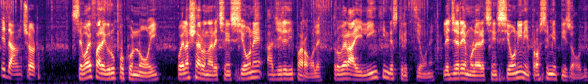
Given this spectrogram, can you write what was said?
ed Anchor. Se vuoi fare gruppo con noi, puoi lasciare una recensione a Giri di Parole. Troverai i link in descrizione. Leggeremo le recensioni nei prossimi episodi.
